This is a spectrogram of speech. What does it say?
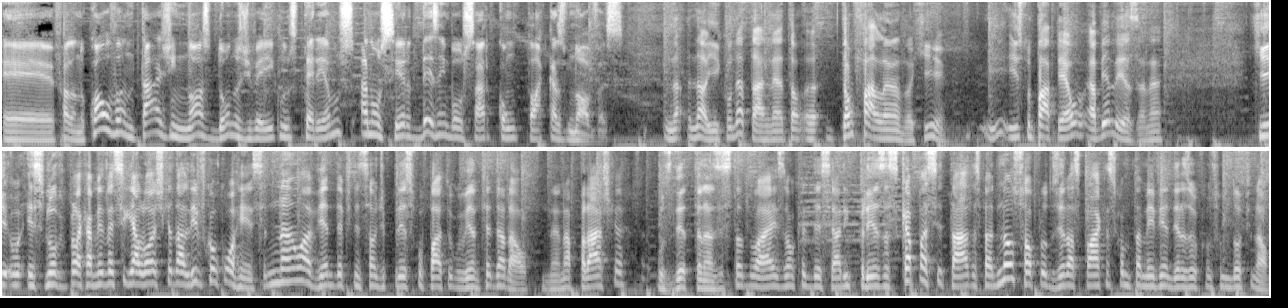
é, falando, qual vantagem nós, donos de veículos, teremos a não ser desembolsar com placas novas? Não, não, e com detalhe, né? Estão falando aqui, e isso no papel é a beleza, né? Que esse novo emplacamento vai seguir a lógica da livre concorrência, não havendo definição de preço por parte do governo federal. Né? Na prática, os Detrans estaduais vão credenciar empresas capacitadas para não só produzir as placas, como também vendê-las ao consumidor final.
